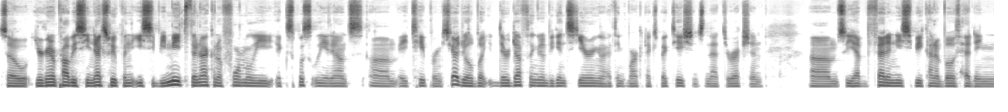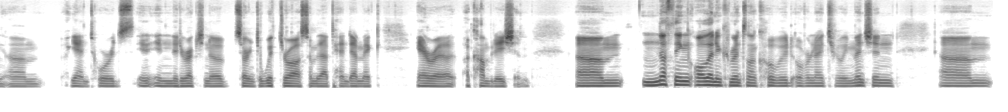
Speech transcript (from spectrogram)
So you're going to probably see next week when the ECB meets, they're not going to formally explicitly announce um, a tapering schedule, but they're definitely going to begin steering, I think, market expectations in that direction. Um, so you have the Fed and ECB kind of both heading um, again towards in, in, the direction of starting to withdraw some of that pandemic era accommodation. Um, nothing all that incremental on COVID overnight to really mention. Um,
